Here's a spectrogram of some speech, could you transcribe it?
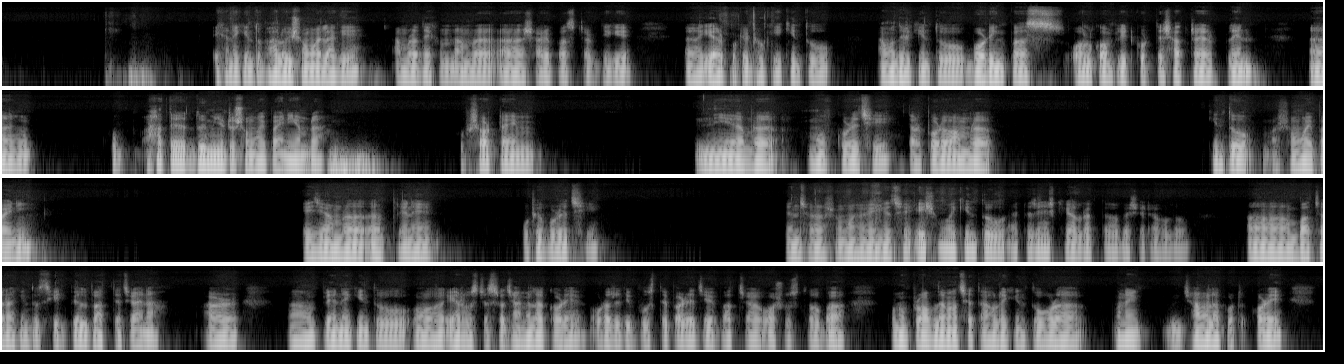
এখানে কিন্তু ভালোই সময় লাগে। আমরা দেখুন, আমরা সাড়ে পাঁচটার দিকে এয়ারপোর্টে ঢুকি, কিন্তু আমাদের কিন্তু বোর্ডিং পাস অল কমপ্লিট করতে সাতটার প্লেন খুব হাতে দুই মিনিটও সময় পাইনি আমরা। খুব শর্ট টাইম নিয়ে আমরা মুভ করেছি, তারপরেও আমরা কিন্তু সময় পাইনি। এই যে আমরা প্লেনে উঠে পড়েছি। প্লেন ছাড়ার সময় হয়ে গেছে। এই সময় কিন্তু একটা জিনিস খেয়াল রাখতে হবে, সেটা হলো বাচ্চারা কিন্তু সিট বেল্ট বাঁধতে চায় না। আর প্লেনে কিন্তু এয়ার হোস্টেসরা ঝামেলা করে। ওরা যদি বুঝতে পারে যে বাচ্চা অসুস্থ বা কোনো প্রবলেম আছে, তাহলে কিন্তু ওরা মানে ঝামেলা করে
